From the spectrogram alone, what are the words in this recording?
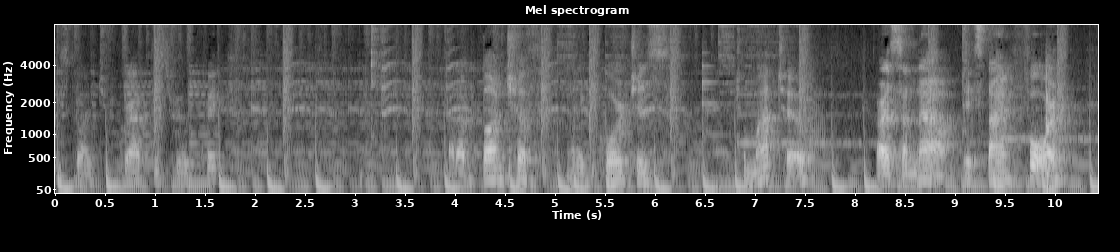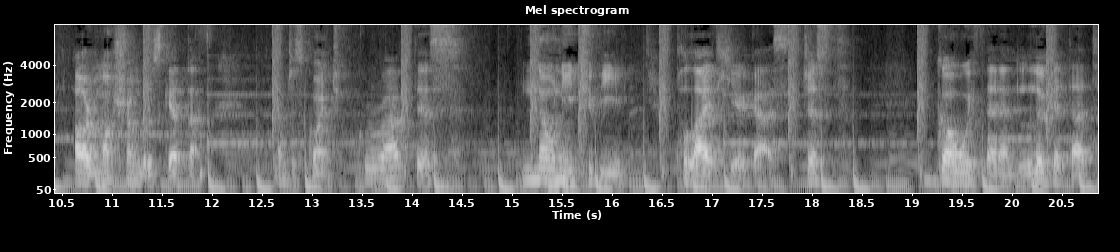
Just going to grab this real quick. Got a bunch of my gorgeous tomato. Alright, so now it's time for our mushroom bruschetta. I'm just going to grab this. No need to be polite here, guys. Just go with it and look at that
